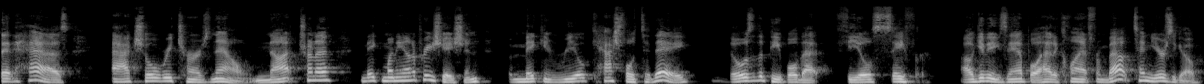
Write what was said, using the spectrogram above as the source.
that has actual returns now, not trying to make money on appreciation, but making real cash flow today. Those are the people that feel safer. I'll give you an example. I had a client from about 10 years ago.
